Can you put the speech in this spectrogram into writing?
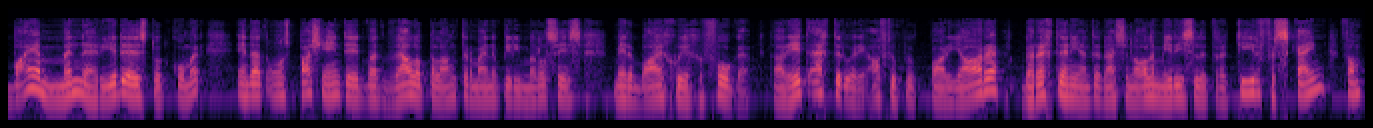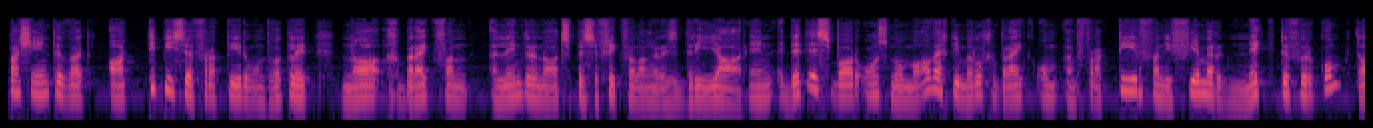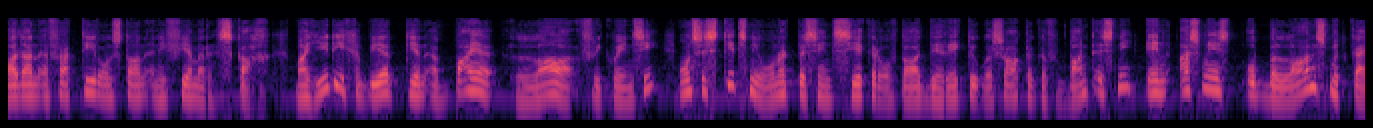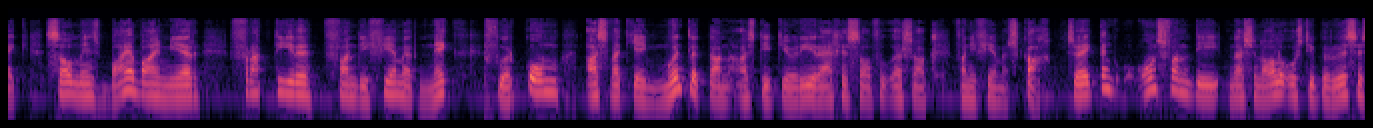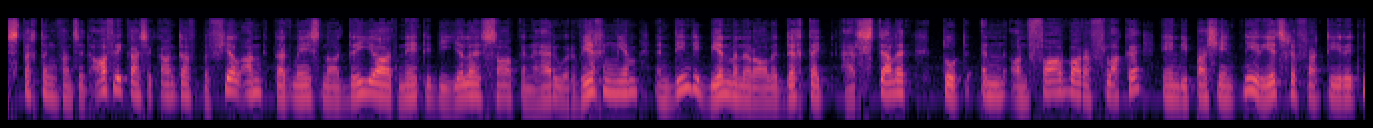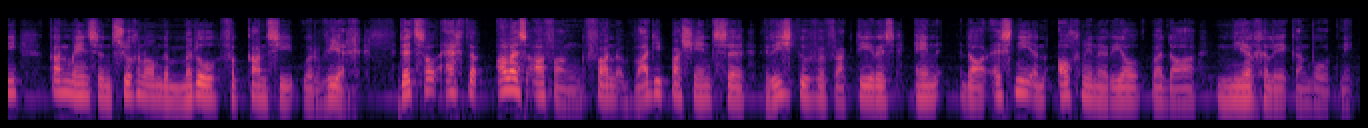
baie min rede is tot kommer en dat ons pasiënte het wat wel op 'n langtermyn op hierdie middels is met 'n baie goeie gevolge. Daar het egter oor die afgelope paar jare berigte in die internasionale mediese literatuur verskyn van pasiënte wat atipiese frakture ontwikkel het na gebruik van 'n lendrenaat spesifiek vir langer as 3 jaar. En dit is waar ons normaalweg die middel gebruik om 'n fraktuur van die femur nek te voorkom daar dan 'n fraktuur ontstaan in die femur skag. Maar hierdie gebeur teen 'n baie lae frekwensie. Ons is steeds nie 100% seker of daar 'n direkte oorsaaklike verband is nie. En as mens op balans moet kyk sal mens baie baie meer frakture van die femur nek voorkom as wat jy moontlik dan as die teorie reg is sal veroorsaak van die femurskag. So ek dink ons van die Nasionale Osteoporose Stichting van Suid-Afrika se kant af beveel aan dat mens na 3 jaar net die hele saak in heroorweging neem indien die beenminerale digtheid herstel het tot in aanvaarbare vlakke en die pasiënt nie reeds gefraktuur het nie, kan mens 'n sogenaamde middelvakansie oorweeg. Dit sal egter alles afhang van wat die pasiënt se risiko vir fraktuur is en daar is nie 'n algemene reël wat daar neergelê kan word nie.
